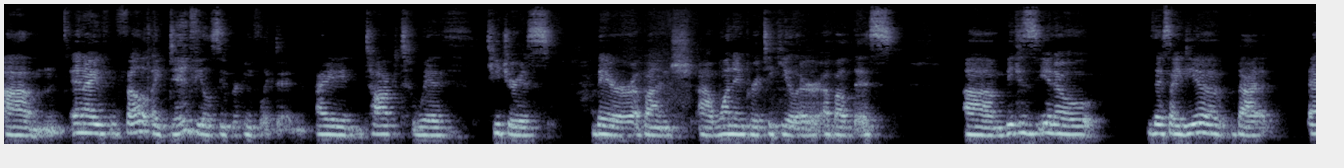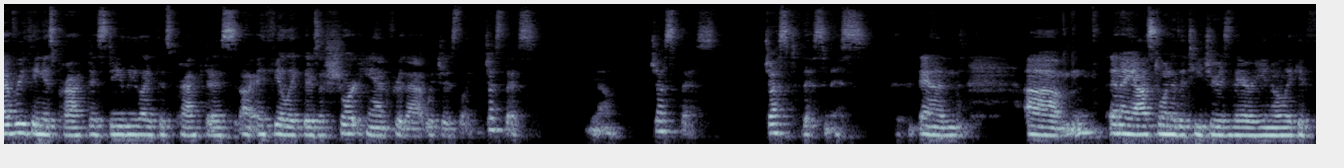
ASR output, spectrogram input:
um, and I felt, I did feel super conflicted. I talked with teachers there a bunch, uh, one in particular about this, um, because, you know, this idea that everything is practice, daily life is practice, I feel like there's a shorthand for that, which is like just this, you know, just this, just thisness. And um, and I asked one of the teachers there, you know, like if,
